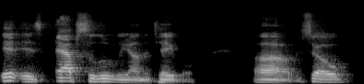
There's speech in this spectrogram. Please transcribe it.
it is absolutely on the table. Uh, so,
